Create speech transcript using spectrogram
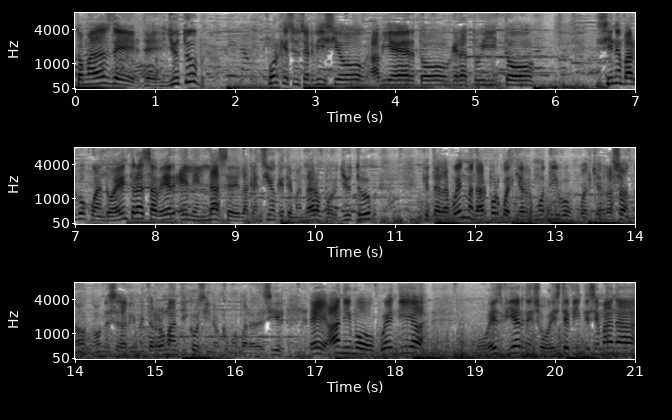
tomadas de, de YouTube, porque es un servicio abierto, gratuito. Sin embargo, cuando entras a ver el enlace de la canción que te mandaron por YouTube, que te la pueden mandar por cualquier motivo, cualquier razón, ¿no? No necesariamente romántico, sino como para decir, eh, ánimo, buen día, o es viernes, o este fin de semana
